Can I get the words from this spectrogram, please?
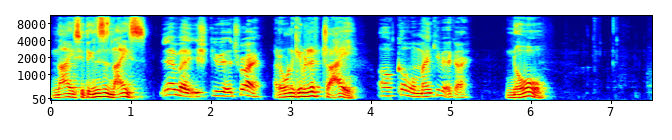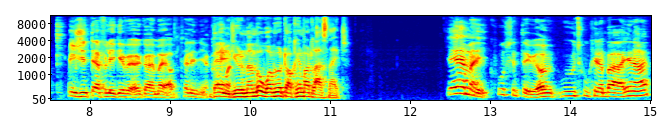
Nice. You think this is nice? Yeah, mate, you should give it a try. I don't want to give it a try. Oh, go on, mate, give it a go. No. You should definitely give it a go, mate. I'm telling you. Come Ben, on. do you remember what we were talking about last night? Yeah, mate, of course I do. I, we were talking about, you know,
